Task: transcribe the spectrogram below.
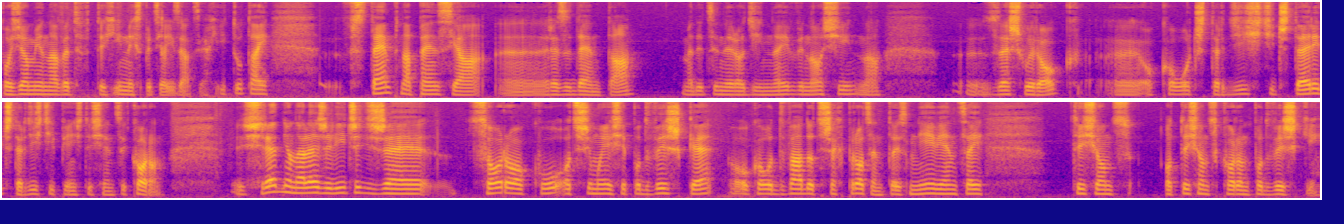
poziomie nawet w tych innych specjalizacjach. I tutaj wstępna pensja e, rezydenta medycyny rodzinnej wynosi na zeszły rok e, około 44-45 tysięcy koron. Średnio należy liczyć, że co roku otrzymuje się podwyżkę o około 2 do 3%. To jest mniej więcej 1000, o 1000 koron podwyżki.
